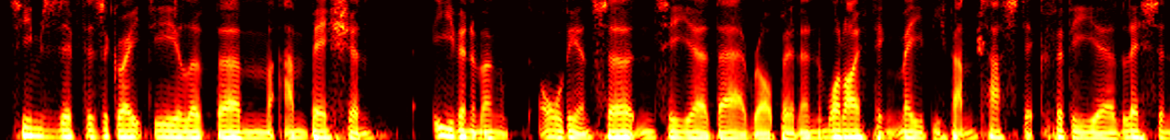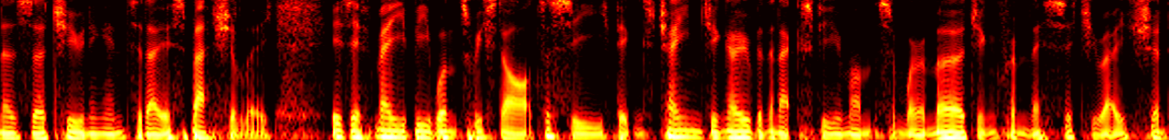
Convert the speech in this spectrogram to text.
Seems as if there's a great deal of um, ambition even among all the uncertainty uh, there, Robin, and what I think may be fantastic for the uh, listeners uh, tuning in today, especially, is if maybe once we start to see things changing over the next few months and we're emerging from this situation,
